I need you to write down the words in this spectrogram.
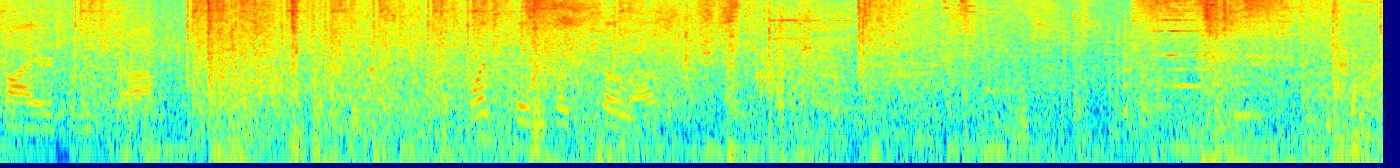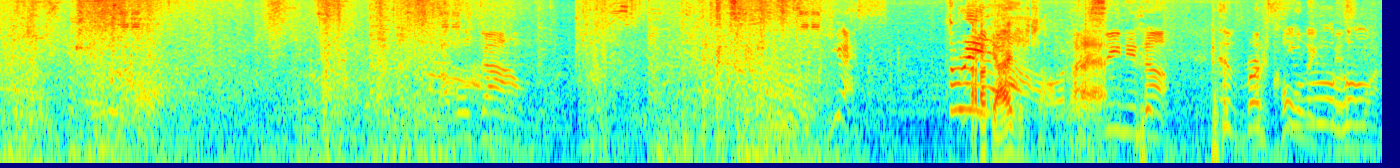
fired from his job. One stage like solo. Double down. Yes. Okay, I just saw I've seen enough. I'm Mercy calling this one.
